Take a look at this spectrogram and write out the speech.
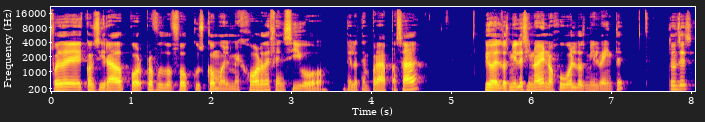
Fue considerado por Pro Football Focus como el mejor defensivo de la temporada pasada. Digo, del 2019, no jugó el 2020. Entonces,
